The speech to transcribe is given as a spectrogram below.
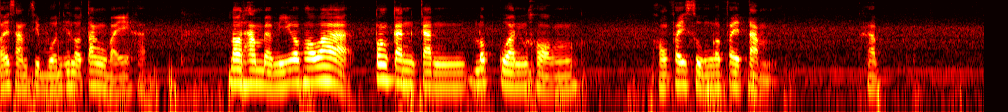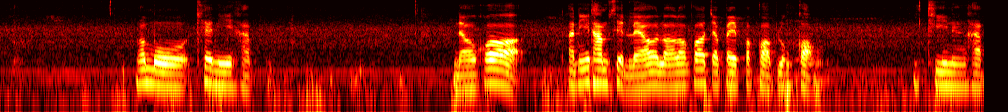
230 โวลต์ที่เราตั้งไว้ครับ เราทำแบบนี้ก็เพราะว่าป้องกันการรบกวนของของไฟสูงกับไฟต่ำครับก็โมแค่นี้ครับ เดี๋ยวก็อันนี้ทำเสร็จแล้วแล้วเราก็จะไปประกอบลงกล่องอีกทีนึงครับ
